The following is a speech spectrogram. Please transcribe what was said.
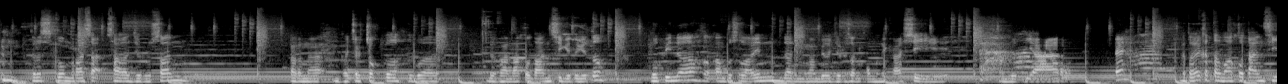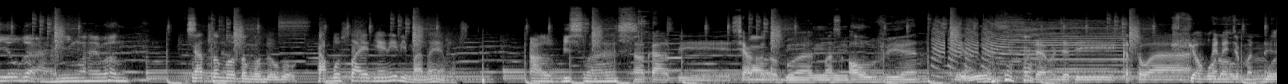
terus gue merasa salah jurusan karena gak cocok lah gue dengan akuntansi gitu-gitu gue pindah ke kampus lain dan ngambil jurusan komunikasi ngambil PR eh katanya ketemu akuntansi juga anjing lah emang Nggak tunggu tunggu tunggu. Kampus lainnya ini di mana ya mas? albis mas Oh Kalbi, siapa tuh buat Mas Alvian yang udah menjadi ketua manajemen ya.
